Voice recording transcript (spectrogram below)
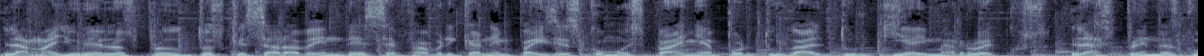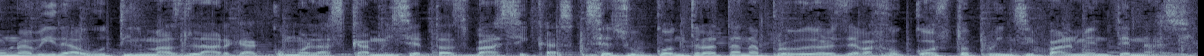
La mayoría de los productos que Sara vende se fabrican en países como España, Portugal, Turquía y Marruecos. Las prendas con una vida útil más larga, como las camisetas básicas, se subcontratan a proveedores de bajo costo principalmente en Asia.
